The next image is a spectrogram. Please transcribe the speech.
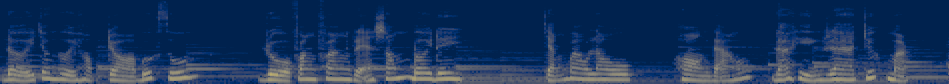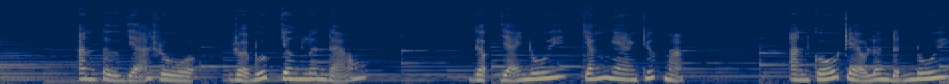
Đợi cho người học trò bước xuống, rùa phăng phăng rẽ sóng bơi đi. Chẳng bao lâu, hòn đảo đã hiện ra trước mặt. Anh từ giả rùa, rồi bước chân lên đảo. Gặp dãy núi chắn ngang trước mặt. Anh cố trèo lên đỉnh núi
